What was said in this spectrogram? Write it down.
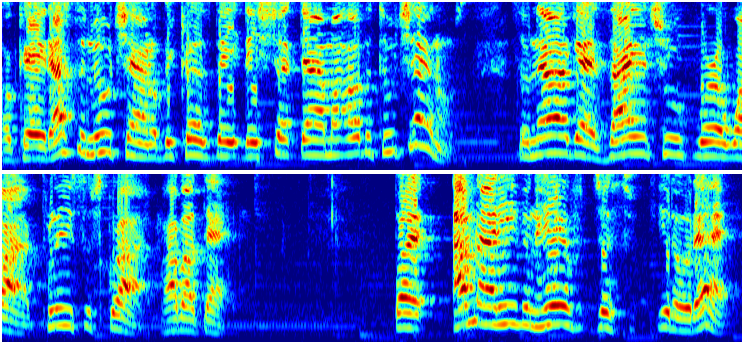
Okay, that's the new channel because they, they shut down my other two channels. So now I got Zion Truth Worldwide. Please subscribe. How about that? But I'm not even here just, you know, that.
